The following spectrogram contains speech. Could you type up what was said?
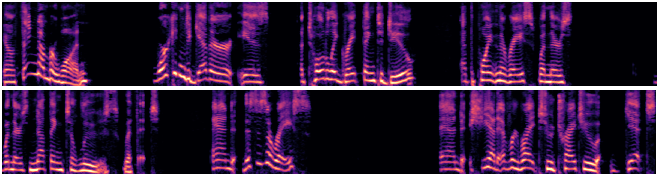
You know, thing number one, working together is a totally great thing to do at the point in the race when there's when there's nothing to lose with it. And this is a race and she had every right to try to get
